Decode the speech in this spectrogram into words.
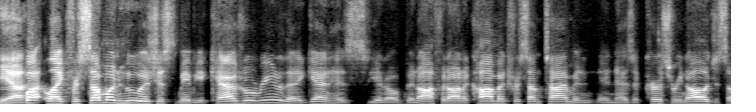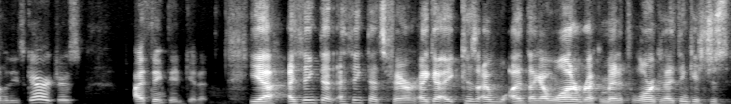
Yeah. but like for someone who is just maybe a casual reader that again has you know been off and on a comics for some time and, and has a cursory knowledge of some of these characters i think they'd get it Yeah, I think that I think that's fair. I got because I, I like I want to recommend it to Lauren because I think it's just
